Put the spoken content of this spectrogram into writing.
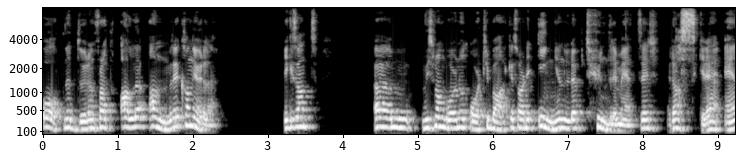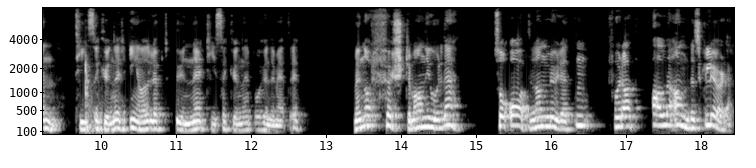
åpnet døren for at alle andre kan gjøre det. Ikke sant? Um, hvis man går noen år tilbake, så har det ingen løpt 100 meter raskere enn 10 sekunder. Ingen hadde løpt under 10 sekunder på 100 meter. Men når førstemann gjorde det, så åpnet han muligheten for at alle andre skulle gjøre det.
